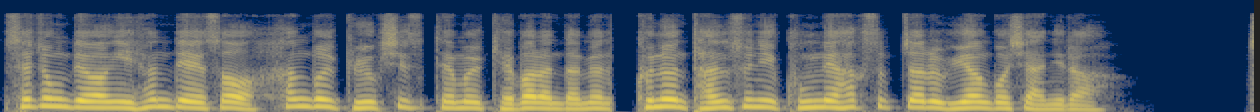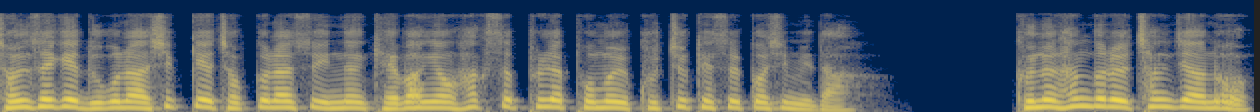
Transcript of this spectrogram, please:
세종대왕이 현대에서 한글 교육 시스템을 개발한다면 그는 단순히 국내 학습자를 위한 것이 아니라 전 세계 누구나 쉽게 접근할 수 있는 개방형 학습 플랫폼을 구축했을 것입니다. 그는 한글을 창제한 후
